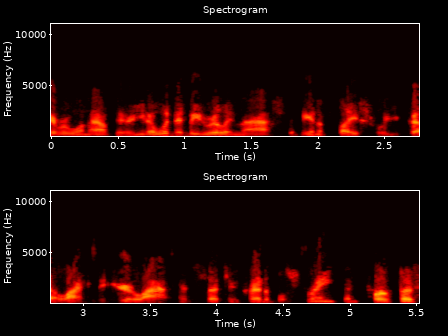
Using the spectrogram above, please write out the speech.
everyone out there, you know, wouldn't it be really nice to be in a place where you felt like that your life had such incredible strength and purpose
